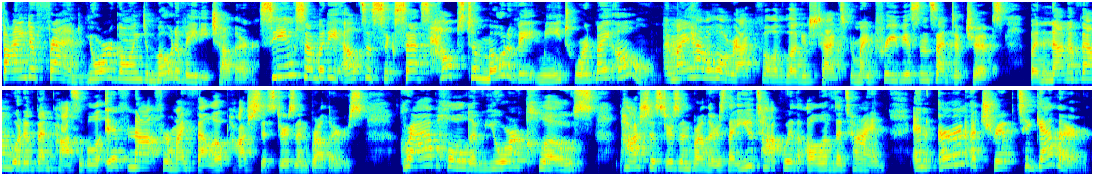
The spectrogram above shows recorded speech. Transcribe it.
Find a friend. You're going to motivate each other. Seeing somebody else's success helps to motivate me toward my own. I might have a whole rack full of luggage tags for my previous incentive trips, but none of them would have been possible if not for my fellow Posh sisters and brothers. Grab hold of your close Posh sisters and brothers that you talk with all of the time and earn a trip together.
